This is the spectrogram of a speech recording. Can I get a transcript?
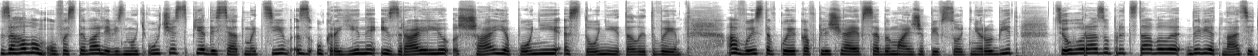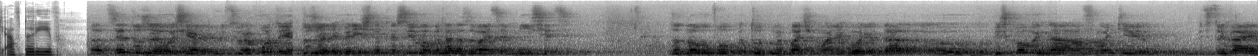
Загалом у фестивалі візьмуть участь 50 митців з України, Ізраїлю, США, Японії, Естонії та Литви. А виставку, яка включає в себе майже півсотні робіт, цього разу представили 19 авторів. Це дуже ось я люблю цю роботу, дуже алегорічно, красиво. Вона називається місяць. З одного боку, тут ми бачимо алегорію, да? е, військовий на фронті підстригає,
